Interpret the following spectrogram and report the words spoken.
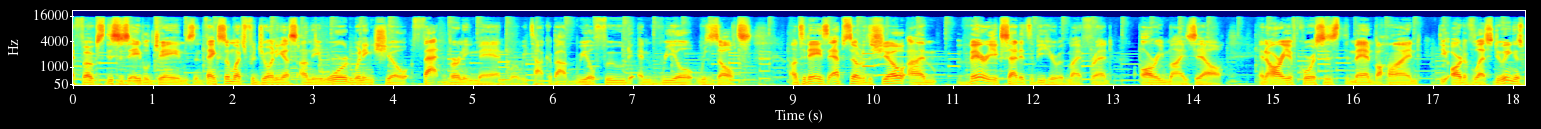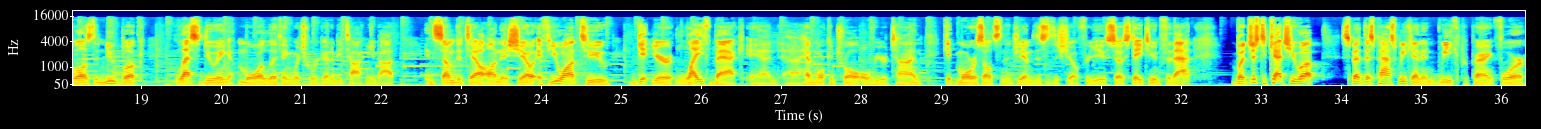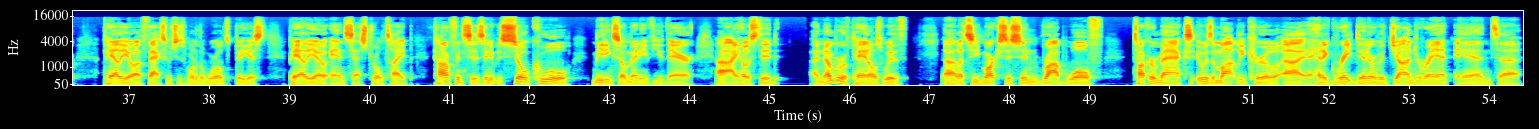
Hi, folks. This is Abel James, and thanks so much for joining us on the award winning show Fat Burning Man, where we talk about real food and real results. On today's episode of the show, I'm very excited to be here with my friend Ari Meisel. And Ari, of course, is the man behind The Art of Less Doing, as well as the new book, Less Doing, More Living, which we're going to be talking about in some detail on this show. If you want to get your life back and uh, have more control over your time, get more results in the gym, this is the show for you. So stay tuned for that. But just to catch you up, spent this past weekend and week preparing for Paleo FX, which is one of the world's biggest paleo ancestral type conferences. And it was so cool meeting so many of you there. Uh, I hosted a number of panels with, uh, let's see, Mark Sisson, Robb Wolf, Tucker Max. It was a motley crew. Uh, had a great dinner with John Durant and uh,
